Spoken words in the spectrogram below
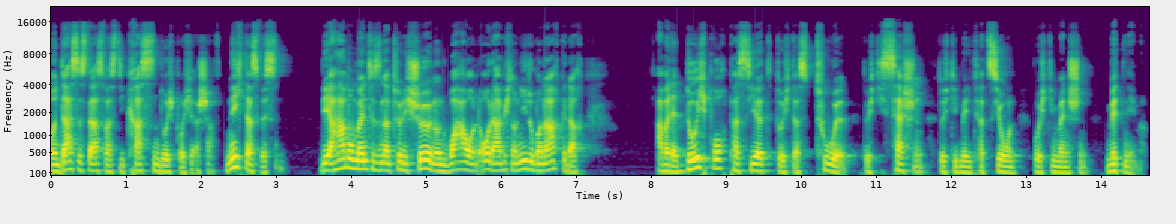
und das ist das, was die krassen Durchbrüche erschafft. Nicht das Wissen. Die Aha-Momente sind natürlich schön und wow und oh, da habe ich noch nie drüber nachgedacht. Aber der Durchbruch passiert durch das Tool, durch die Session, durch die Meditation, wo ich die Menschen mitnehme.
